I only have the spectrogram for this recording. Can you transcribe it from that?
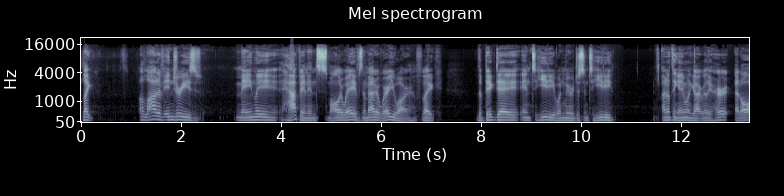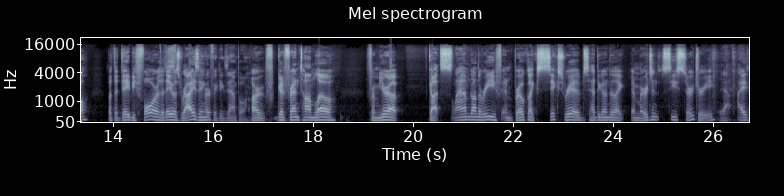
like a lot of injuries mainly happen in smaller waves no matter where you are. Like the big day in Tahiti when we were just in Tahiti, I don't think anyone got really hurt at all. But the day before, the day was rising, Perfect example. our f- good friend Tom Lowe from Europe got slammed on the reef and broke like six ribs, had to go into like emergency surgery. Yeah, I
